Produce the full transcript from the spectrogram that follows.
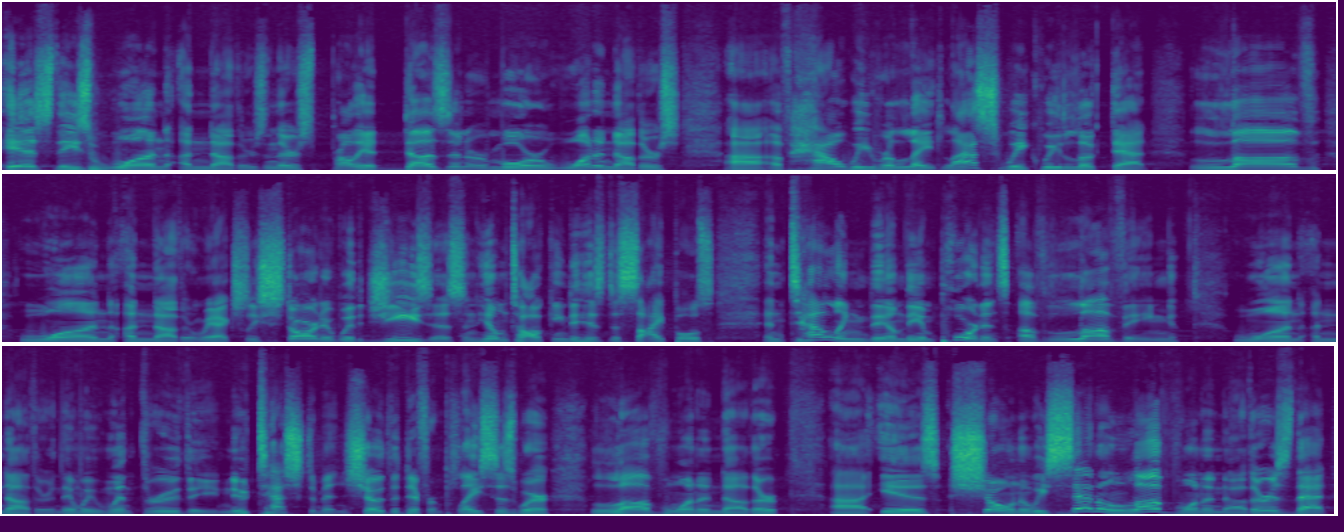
is these one another's, and there's probably a dozen or more one another's uh, of how we relate. Last week we looked at love one another, we actually started with Jesus and him talking to his disciples and telling them the importance of loving one another, and then we went through the the New Testament and showed the different places where love one another uh, is shown. And we said on love one another is that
